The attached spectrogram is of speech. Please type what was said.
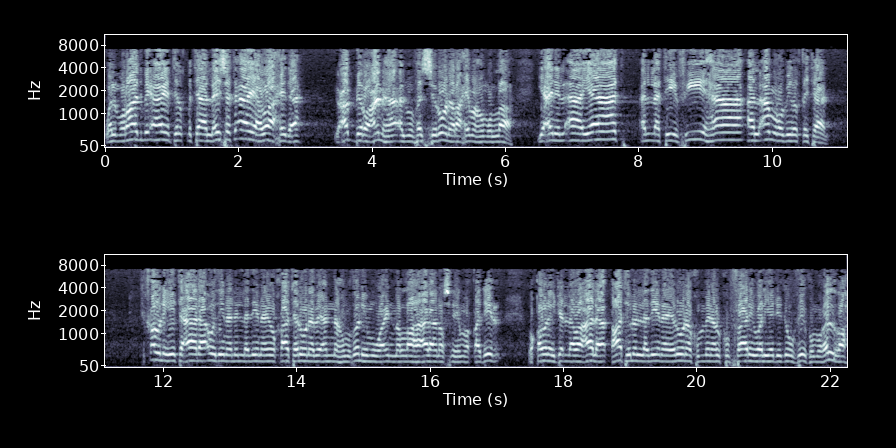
والمراد بآية القتال ليست آية واحدة يعبر عنها المفسرون رحمهم الله. يعني الآيات التي فيها الأمر بالقتال. في قوله تعالى اذن للذين يقاتلون بانهم ظلموا وان الله على نصرهم وقدير. وقوله جل وعلا قاتلوا الذين يلونكم من الكفار وليجدوا فيكم غلظة.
